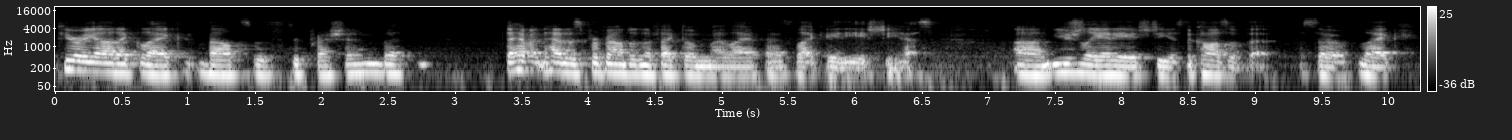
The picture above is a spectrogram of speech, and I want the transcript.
periodic like bouts with depression, but they haven't had as profound an effect on my life as like ADHD has. Um, usually, ADHD is the cause of that. So, like,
